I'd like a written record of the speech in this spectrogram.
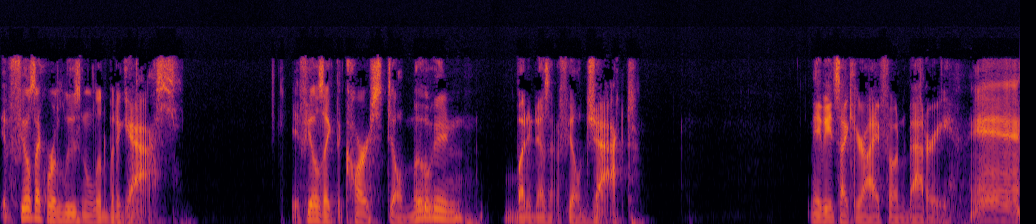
it feels like we're losing a little bit of gas. It feels like the car's still moving, but it doesn't feel jacked. Maybe it's like your iPhone battery. Eh,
